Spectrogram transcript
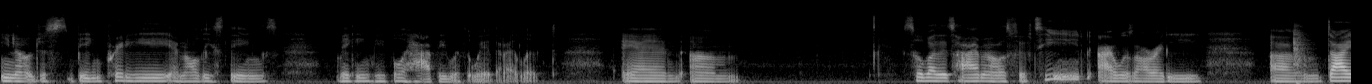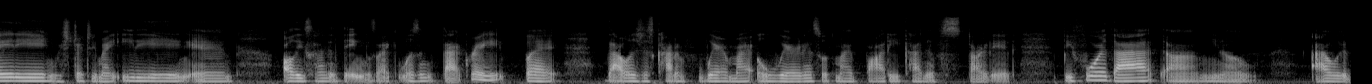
you know, just being pretty and all these things, making people happy with the way that I looked. And um, so by the time I was 15, I was already um, dieting, restricting my eating, and all these kinds of things. Like it wasn't that great, but that was just kind of where my awareness with my body kind of started. Before that, um, you know, I would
